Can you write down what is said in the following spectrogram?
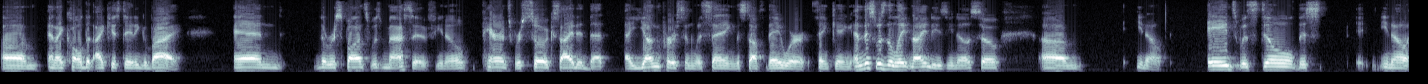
um, and I called it "I Kiss Dating Goodbye," and the response was massive. You know, parents were so excited that a young person was saying the stuff they were thinking, and this was the late '90s. You know, so um, you know, AIDS was still this you know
